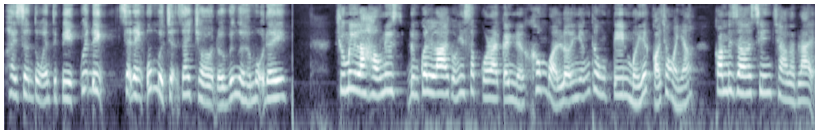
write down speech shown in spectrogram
hay Sơn Tùng NTP quyết định sẽ đánh úp một trận giai trò đối với người hâm mộ đây? Chúng mình là Hóng News, đừng quên like cũng như subscribe kênh để không bỏ lỡ những thông tin mới nhất có trong ngày nhé. Còn bây giờ xin chào và gặp lại.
